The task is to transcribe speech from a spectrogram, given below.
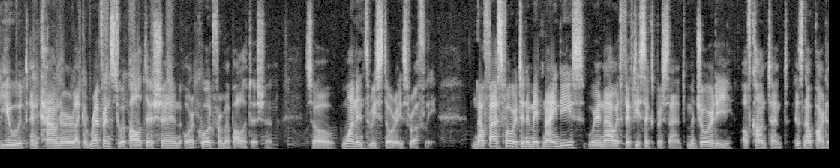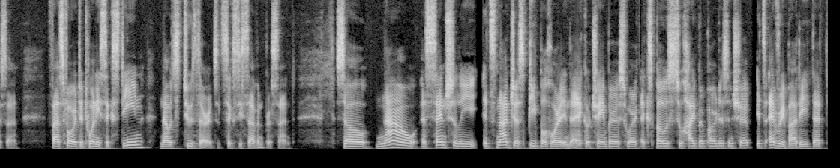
you would encounter like a reference to a politician or a quote from a politician. So one in three stories, roughly. Now, fast forward to the mid 90s, we're now at 56%. Majority of content is now partisan. Fast forward to 2016, now it's two thirds, it's 67%. So now, essentially, it's not just people who are in the echo chambers who are exposed to hyperpartisanship, it's everybody that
